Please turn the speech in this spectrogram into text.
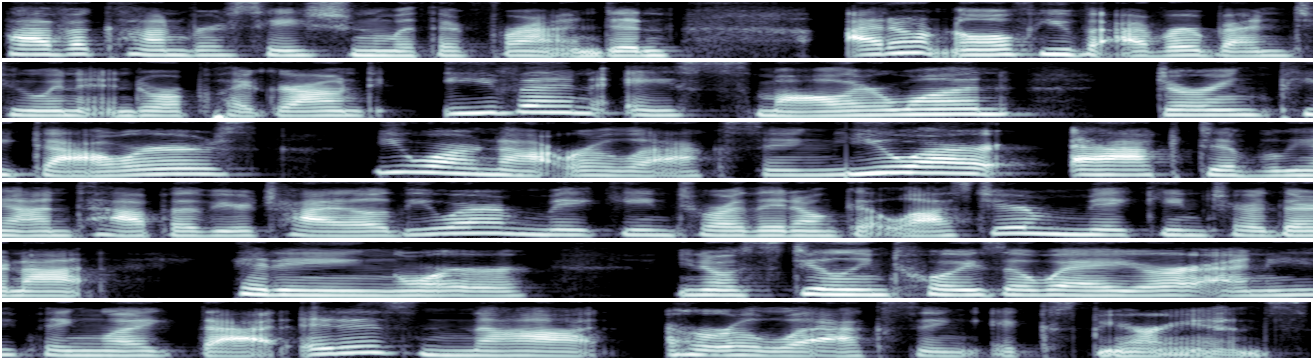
have a conversation with a friend. And I don't know if you've ever been to an indoor playground, even a smaller one during peak hours. You are not relaxing. You are actively on top of your child. You are making sure they don't get lost. You're making sure they're not hitting or, you know, stealing toys away or anything like that. It is not a relaxing experience.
